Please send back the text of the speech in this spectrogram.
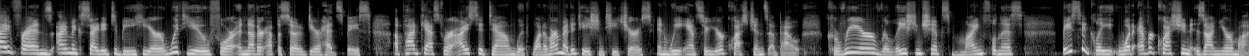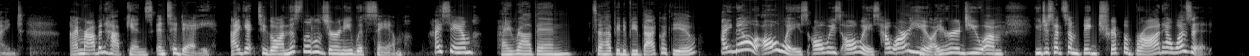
Hi, friends. I'm excited to be here with you for another episode of Dear Headspace, a podcast where I sit down with one of our meditation teachers and we answer your questions about career, relationships, mindfulness, basically, whatever question is on your mind. I'm Robin Hopkins, and today I get to go on this little journey with Sam. Hi, Sam. Hi, Robin. So happy to be back with you. I know, always, always, always. How are you? I heard you um you just had some big trip abroad. How was it?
